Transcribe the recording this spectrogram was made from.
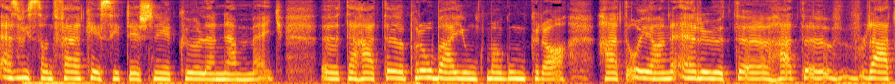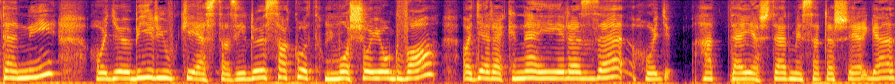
Ez viszont felkészítés nélkül nem megy. Tehát hát próbáljunk magunkra hát olyan erőt hát rátenni, hogy bírjuk ki ezt az időszakot, mosolyogva, a gyerek ne érezze, hogy hát teljes természetességgel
